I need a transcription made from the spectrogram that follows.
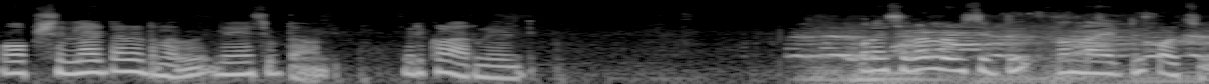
ഓപ്ഷനിലായിട്ടാണ് ഇടുന്നത്. ലേശം ഇട്ടാൽ മതി. ഒരു കളറിന് വേണ്ടി. കുറേശ്ശെ വെള്ളം ഒഴിച്ചിട്ട് നന്നായിട്ട് കുഴച്ച്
